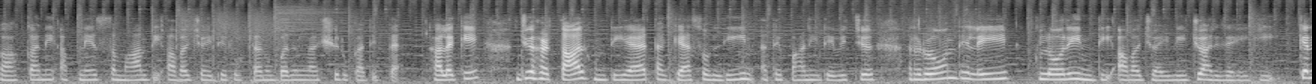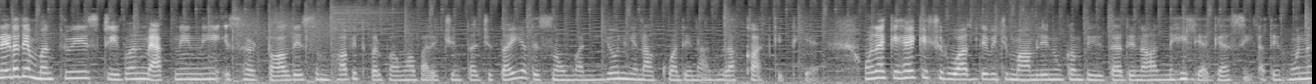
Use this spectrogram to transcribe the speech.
ਗਾਹਕਾਂ ਨੇ ਆਪਣੇ ਸਮਾਨ ਦੀ ਆਵਾਜਾਈ ਦੇ ਰੂਟਾਂ ਨੂੰ ਬਦਲਣਾ ਸ਼ੁਰੂ ਕਰ ਦਿੱਤਾ ਹੈ। ਹਾਲਾਂਕਿ, ਜੇ ਹੜਤਾਲ ਹੁੰਦੀ ਹੈ ਤਾਂ ਗੈਸੋਲੀਨ ਅਤੇ ਪਾਣੀ ਦੇ ਵਿੱਚ ਰਲਾਉਣ ਦੇ ਲਈ ਕਲੋਰੀਨ ਦੀ ਆਵਾਜਾਈ ਵੀ ਜਾਰੀ ਰਹੇਗੀ। ਕੈਨੇਡਾ ਦੇ ਮੰਤਰੀ ਸਟੀਵਨ ਮੈਕਨਿਨ ਨੇ ਇਸ ਹੜਤਾਲ ਦੇ ਸੰਭਾਵਿਤ ਪ੍ਰਭਾਵਾਂ ਬਾਰੇ ਚਿੰਤਾ ਜਤਾਈ ਅਤੇ ਸੋਮਵਾਰ ਯੂਨੀਅਨ ਆਗੂਆਂ ਦੇ ਨਾਲ ਮੁਲਾਕਾਤ ਕੀਤੀ ਹੈ। ਉਹਨਾਂ ਕਿਹਾ ਕਿ ਸ਼ੁਰੂਆਤ ਦੇ ਵਿੱਚ ਮਾਮਲੇ ਨੂੰ ਗੰਭੀਰਤਾ ਦੇ ਨਾਲ ਨਹੀਂ ਲਿਆ ਗਿਆ ਸੀ ਅਤੇ ਹੁਣ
